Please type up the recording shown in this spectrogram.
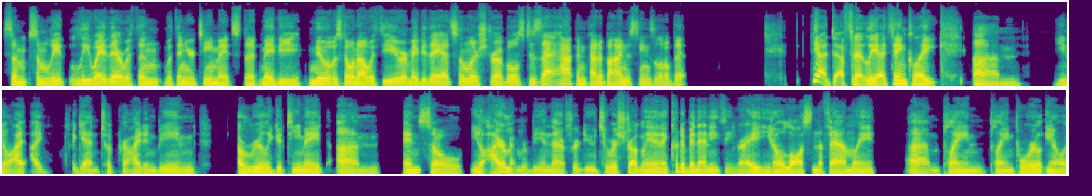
some some lee- leeway there within within your teammates that maybe knew what was going on with you, or maybe they had similar struggles? Does that happen kind of behind the scenes a little bit? Yeah, definitely. I think like um, you know, I I again took pride in being a really good teammate. Um, and so, you know, I remember being there for dudes who were struggling, and it could have been anything, right? You know, loss in the family, um, playing playing poorly, you know,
